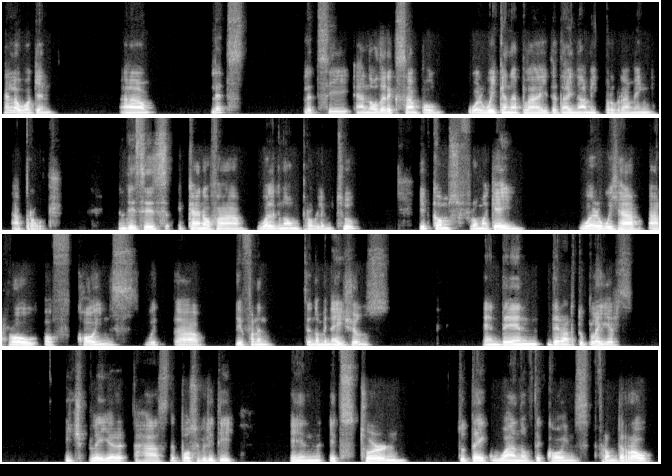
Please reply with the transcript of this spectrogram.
Hello again. Uh, let's let's see another example where we can apply the dynamic programming approach. And this is kind of a well-known problem too. It comes from a game where we have a row of coins with uh, different denominations. And then there are two players. Each player has the possibility in its turn to take one of the coins from the row.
